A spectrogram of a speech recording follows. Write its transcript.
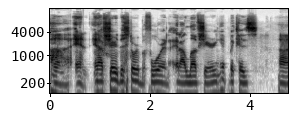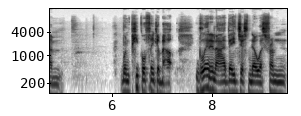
Uh, and and I've shared this story before, and, and I love sharing it because um, when people think about Glenn and I, they just know us from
